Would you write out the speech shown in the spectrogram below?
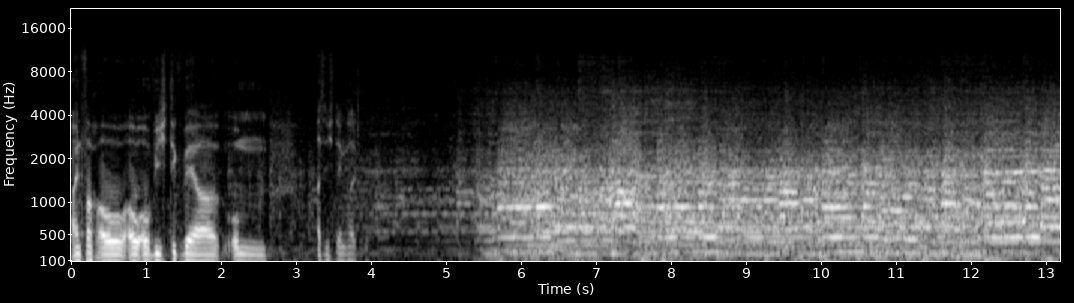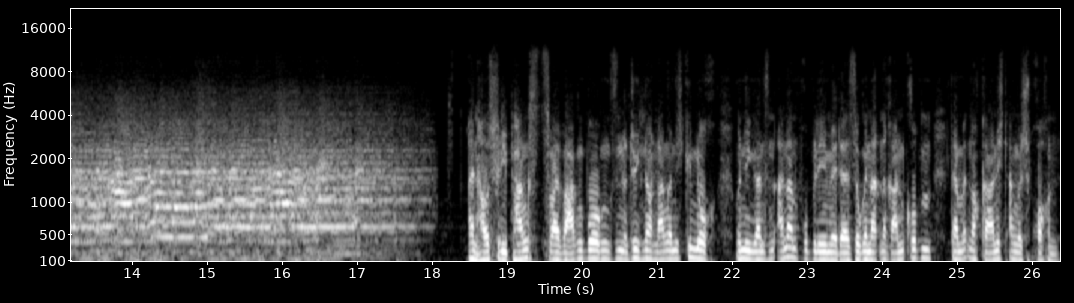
einfach auch, auch, auch wichtig wäre, um, also ich denke halt. Ein Haus für die Punks, zwei Wagenburgen sind natürlich noch lange nicht genug und die ganzen anderen Probleme der sogenannten Randgruppen damit noch gar nicht angesprochen.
